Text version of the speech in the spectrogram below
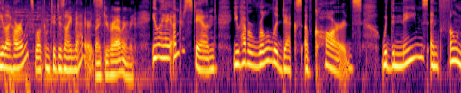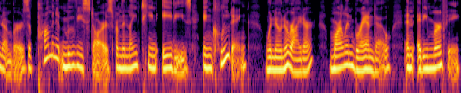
Eli Horowitz, welcome to Design Matters. Thank you for having me. Eli, I understand you have a Rolodex of cards with the names and phone numbers of prominent movie stars from the 1980s, including Winona Ryder, Marlon Brando, and Eddie Murphy.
